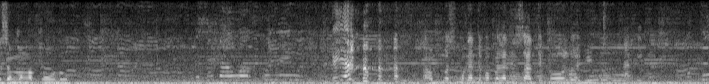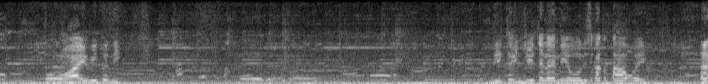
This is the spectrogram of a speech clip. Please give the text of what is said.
Sa mga puno. Natawag ko na yun. Kaya, Ah, mas maganda pa pala din sa Antipolo eh. Dito oh. Ka. Puro highway dun eh. Ayun. Dito enjoy talaga ni Uli sa katatao eh. Sa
